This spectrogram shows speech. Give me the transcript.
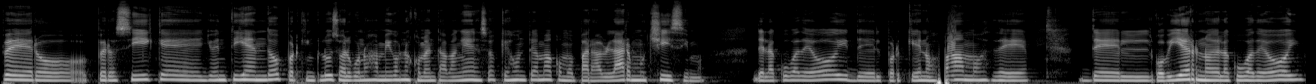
pero, pero sí que yo entiendo, porque incluso algunos amigos nos comentaban eso, que es un tema como para hablar muchísimo de la Cuba de hoy, del por qué nos vamos, de, del gobierno de la Cuba de hoy,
